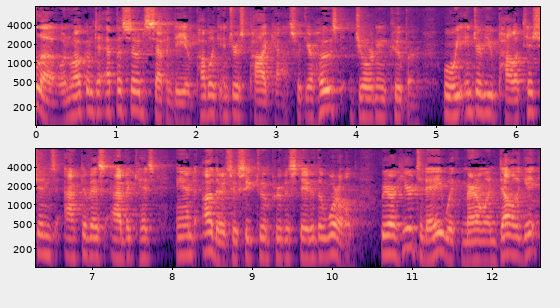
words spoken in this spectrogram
Hello, and welcome to episode 70 of Public Interest Podcast with your host, Jordan Cooper, where we interview politicians, activists, advocates, and others who seek to improve the state of the world. We are here today with Maryland delegate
